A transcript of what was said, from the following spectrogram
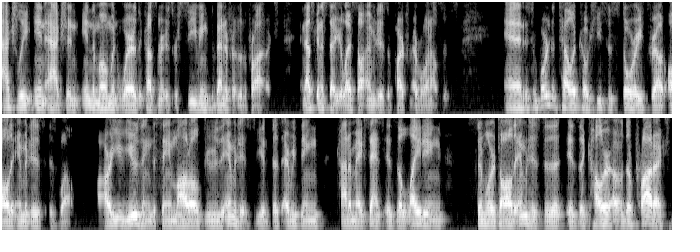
actually in action in the moment where the customer is receiving the benefit of the product. And that's going to set your lifestyle images apart from everyone else's. And it's important to tell a cohesive story throughout all the images as well. Are you using the same model through the images? Does everything kind of make sense? Is the lighting similar to all the images? Is the color of the product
